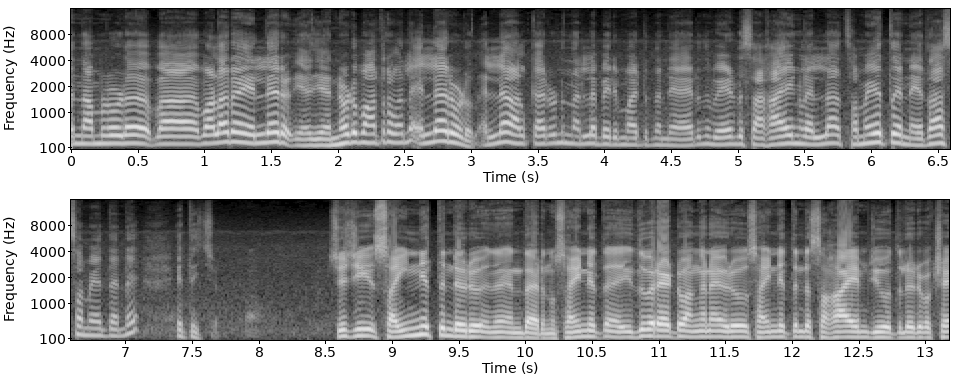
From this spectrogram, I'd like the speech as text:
നമ്മളോട് വളരെ എല്ലാവരും എന്നോട് മാത്രമല്ല എല്ലാവരോടും എല്ലാ ആൾക്കാരോടും നല്ല പെരുമാറ്റം തന്നെയായിരുന്നു. വേണ്ട സഹായങ്ങളെല്ലാം സമയത്ത് തന്നെ യഥാസമയം തന്നെ എത്തിച്ചു. ചേച്ചി സൈന്യത്തിന്റെ ഒരു എന്തായിരുന്നു? സൈന്യത്തെ ഇതുവരെയായിട്ടും അങ്ങനെ ഒരു സൈന്യത്തിന്റെ സഹായം ജീവിതത്തിൽ ഒരു പക്ഷേ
